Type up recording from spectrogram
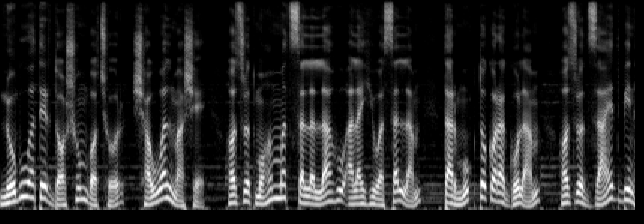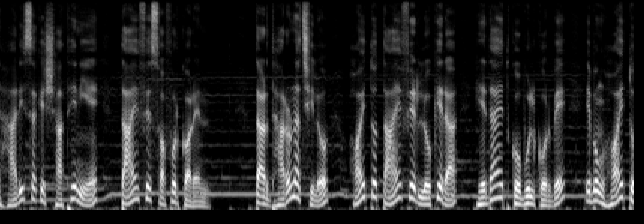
নবুয়াতের দশম বছর শাওয়াল মাসে হজরত মোহাম্মদ সাল্লাল্লাহু আলাইহি ওয়াসাল্লাম তার মুক্ত করা গোলাম হজরত জায়েদ বিন হারিসাকে সাথে নিয়ে তায়েফে সফর করেন। তার ধারণা ছিল, হয়তো তায়েফের লোকেরা হেদায়েত কবুল করবে এবং হয়তো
